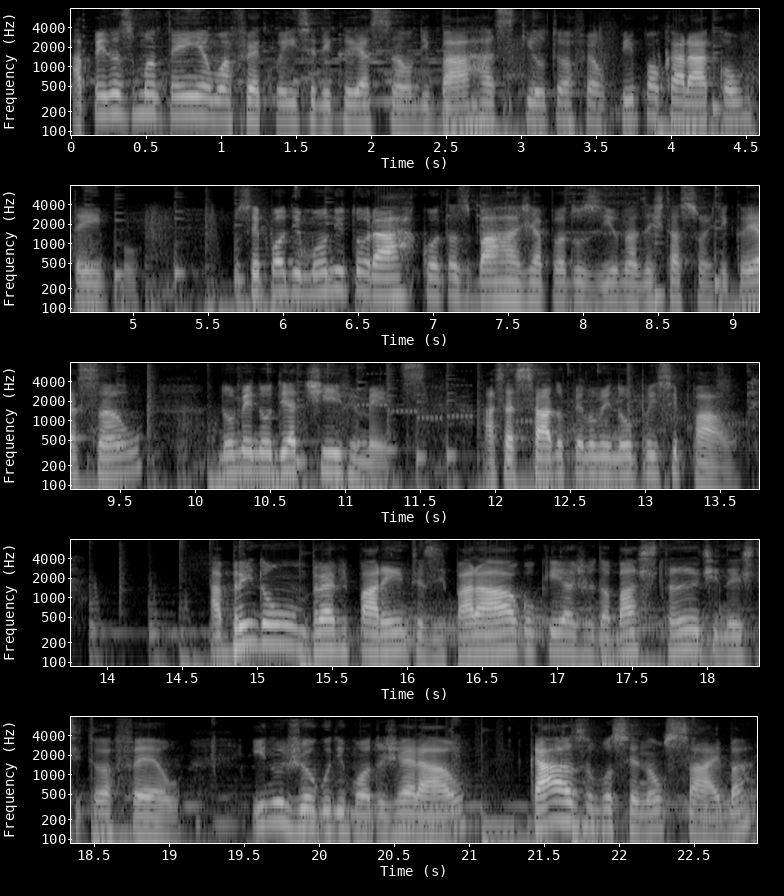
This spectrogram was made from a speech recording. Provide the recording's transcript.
Apenas mantenha uma frequência de criação de barras que o troféu pipocará com o tempo. Você pode monitorar quantas barras já produziu nas estações de criação no menu de Achievements, acessado pelo menu principal. Abrindo um breve parêntese para algo que ajuda bastante neste troféu e no jogo de modo geral, caso você não saiba,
